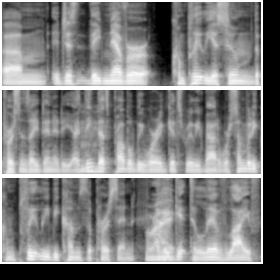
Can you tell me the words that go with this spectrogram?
um, it just they never completely assume the person's identity. I Mm-hmm. think that's probably where it gets really bad, where somebody completely becomes the person and they get to live life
